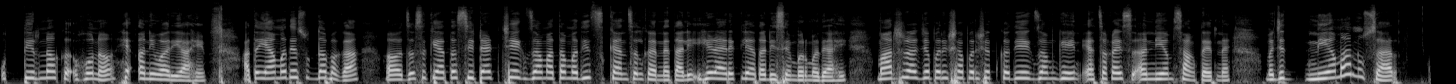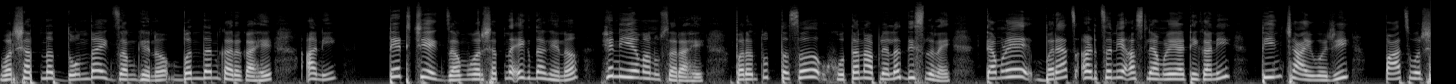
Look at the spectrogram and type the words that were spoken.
उत्तीर्ण क होणं हे अनिवार्य आहे. आता यामध्ये सुद्धा बघा जसं की आता सीटॅटची एक्झाम आता मधीच कॅन्सल करण्यात आली. ही डायरेक्टली आता डिसेंबरमध्ये आहे. महाराष्ट्र राज्य परीक्षा परिषद कधी एक्झाम घेईन याचा काही स- नियम सांगता येत नाही. म्हणजे नियमानुसार वर्षातनं दोनदा एक्झाम घेणं बंधनकारक आहे आणि टेटची एक्झाम वर्षातनं एकदा घेणं हे नियमानुसार आहे. परंतु तसं होताना आपल्याला दिसलं नाही. त्यामुळे बऱ्याच अडचणी असल्यामुळे या ठिकाणी तीनच्या ऐवजी पाच वर्ष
